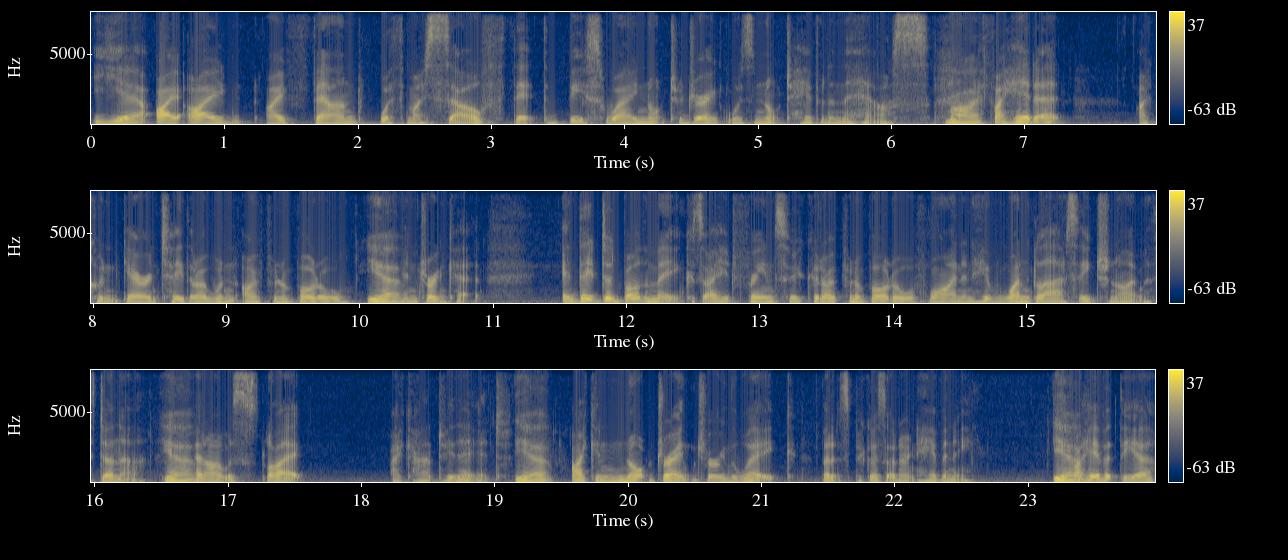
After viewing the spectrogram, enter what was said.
yeah, I, I I found with myself that the best way not to drink was not to have it in the house. Right. If I had it, I couldn't guarantee that I wouldn't open a bottle Yeah. and drink it. And that did bother me because I had friends who could open a bottle of wine and have one glass each night with dinner. Yeah. And I was like, I can't do that. Yeah. I can not drink during the week, but it's because I don't have any. Yeah. If I have it there,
